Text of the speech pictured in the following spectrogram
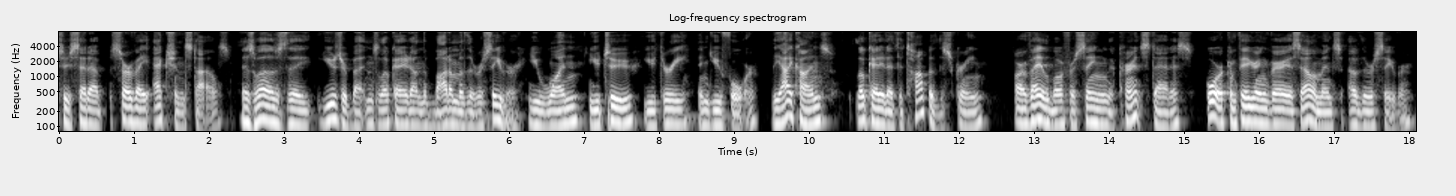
to set up survey action styles, as well as the user buttons located on the bottom of the receiver U1, U2, U3, and U4. The icons located at the top of the screen are available for seeing the current status or configuring various elements of the receiver.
